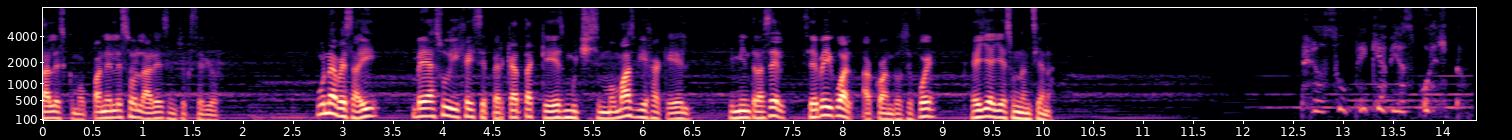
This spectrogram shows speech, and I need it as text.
tales como paneles solares en su exterior. Una vez ahí, ve a su hija y se percata que es muchísimo más vieja que él, y mientras él se ve igual a cuando se fue, ella ya es una anciana. Pero supe que habías vuelto.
